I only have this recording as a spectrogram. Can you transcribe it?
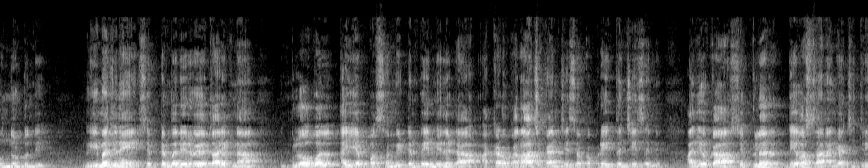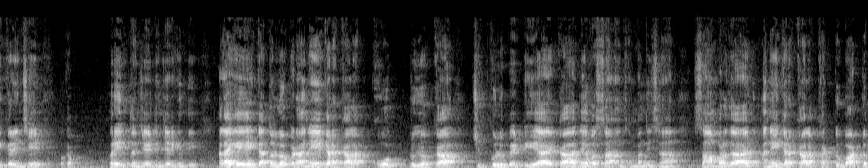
ముందుంటుంది. ఈ మధ్యనే సెప్టెంబర్ ఇరవై తారీఖున గ్లోబల్ అయ్యప్ప సమ్మిట్ అని పేరు మీదట అక్కడ ఒక అరాచకాన్ని చేసే ఒక ప్రయత్నం చేసింది. అది ఒక సెక్యులర్ దేవస్థానంగా చిత్రీకరించే ఒక ప్రయత్నం చేయడం జరిగింది. అలాగే గతంలో కూడా అనేక రకాల కోర్టు యొక్క చిక్కులు పెట్టి ఆ యొక్క దేవస్థానం సంబంధించిన సాంప్రదాయాలు అనేక రకాల కట్టుబాట్లు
